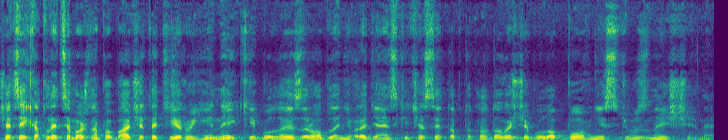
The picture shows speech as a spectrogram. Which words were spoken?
Ще в цій каплиці можна побачити ті руїни, які були зроблені в радянські часи, тобто кладовище було повністю знищене.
